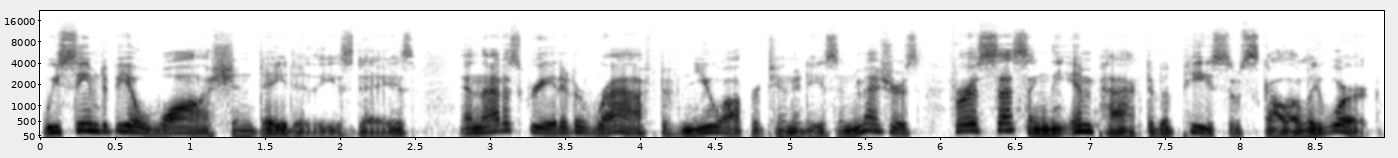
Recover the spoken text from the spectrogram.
We seem to be awash in data these days, and that has created a raft of new opportunities and measures for assessing the impact of a piece of scholarly work,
